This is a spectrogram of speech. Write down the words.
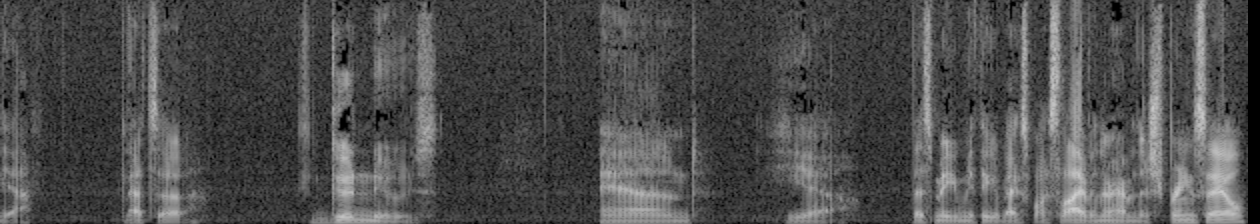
yeah. That's uh good news. And yeah. That's making me think of Xbox Live and they're having their spring sale.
